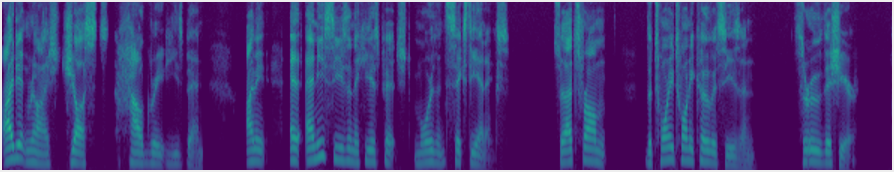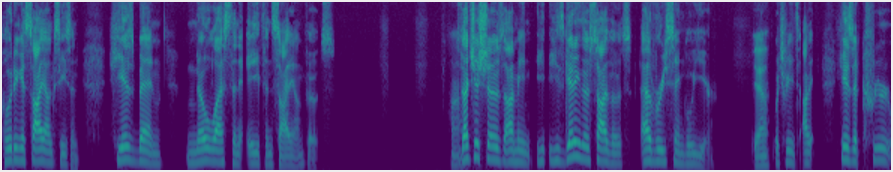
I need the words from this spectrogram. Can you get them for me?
I didn't realize just how great he's been. I mean, in any season that he has pitched more than 60 innings, so that's from the 2020 COVID season through this year, including his Cy Young season, he has been no less than eighth in Cy Young votes. So that just shows, I mean, he, he's getting those side votes every single year. Yeah. Which means, I mean, he has a career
